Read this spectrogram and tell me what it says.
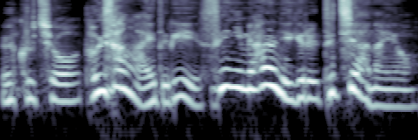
네, 그렇죠. 더 이상 아이들이 선생님이 하는 얘기를 듣지 않아요.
